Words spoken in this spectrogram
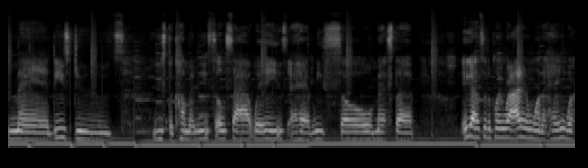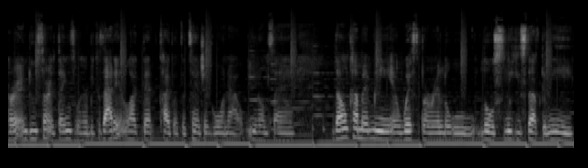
Man, these dudes used to come at me so sideways and have me so messed up it got to the point where I didn't want to hang with her and do certain things with her because I didn't like that type of attention going out. You know what I'm saying? Don't come at me and whispering little little sneaky stuff to me,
